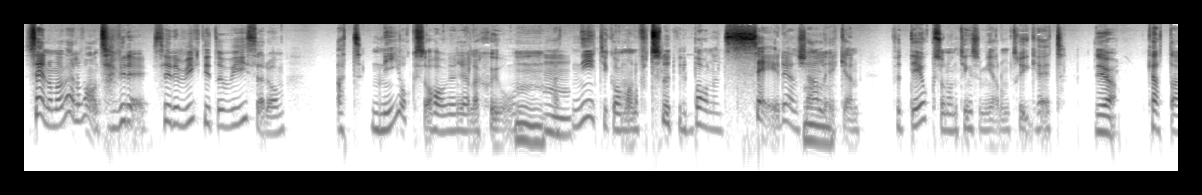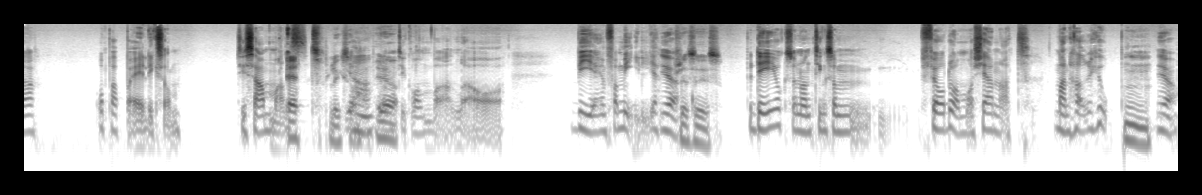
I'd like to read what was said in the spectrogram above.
Sen när man väl har vant sig vid det så är det viktigt att visa dem att ni också har en relation. Mm. Att ni tycker om varandra för till slut vill barnen se den kärleken. För det är också någonting som ger dem trygghet. Ja. Katta och pappa är liksom tillsammans. Ett, liksom. Ja, Ja. de tycker om varandra och vi är en familj. Ja. Precis. För det är också någonting som får dem att känna att man hör ihop. Mm. Ja.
